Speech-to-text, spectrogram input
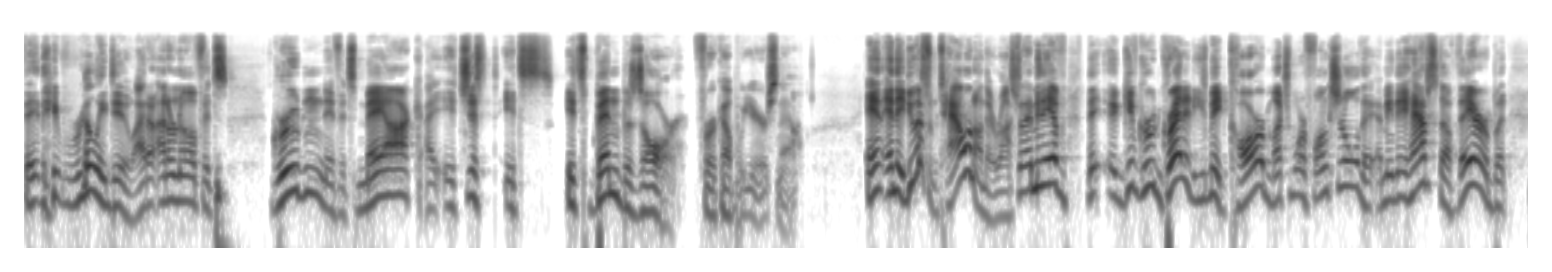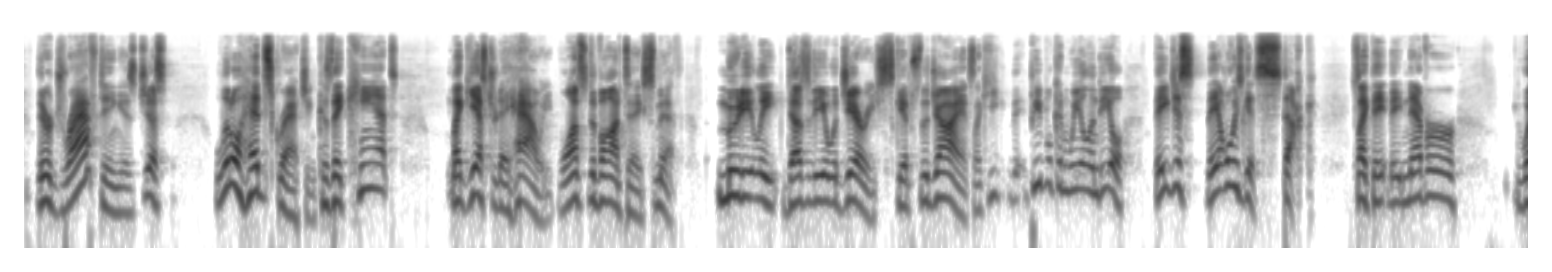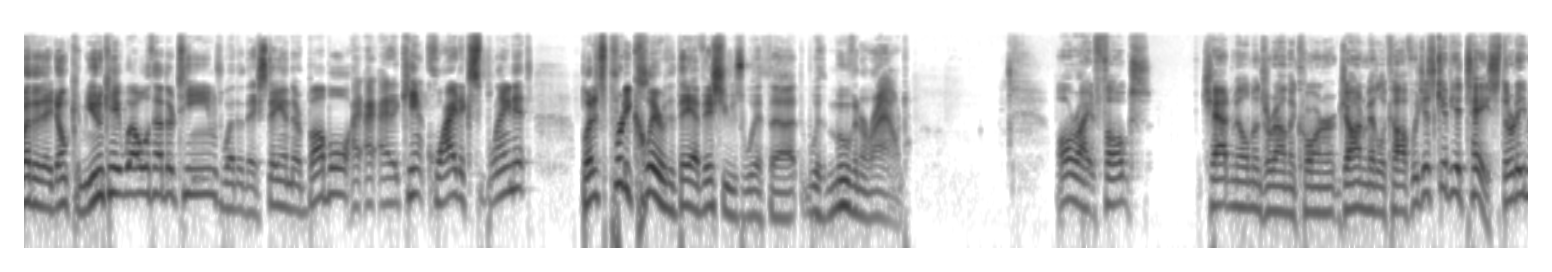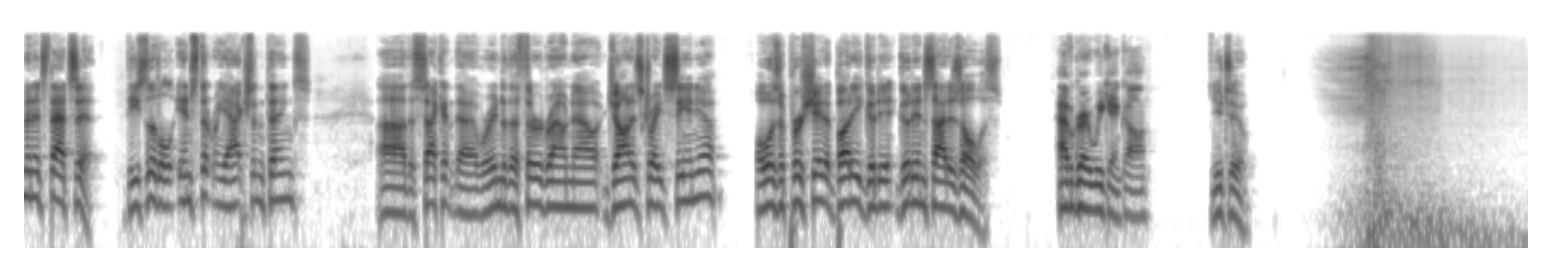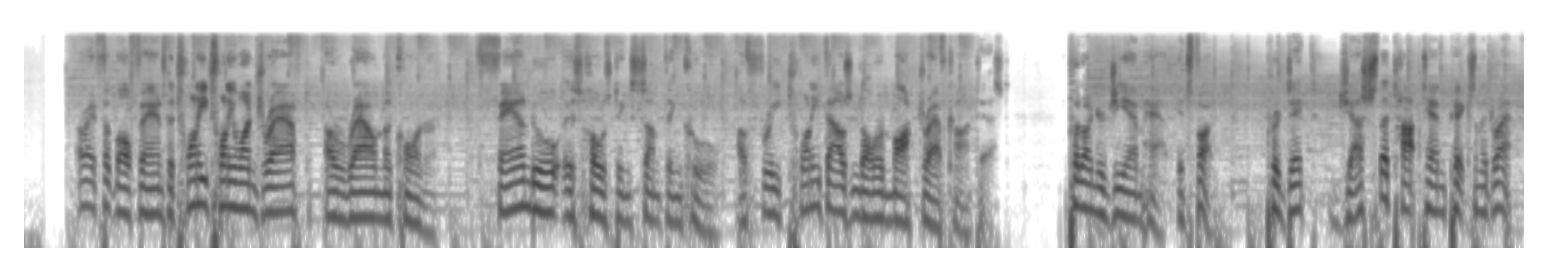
They they really do. I don't I don't know if it's Gruden, if it's Mayock. I, it's just it's it's been bizarre for a couple years now. And and they do have some talent on their roster. I mean, they have they uh, give Gruden credit. He's made Carr much more functional. They, I mean, they have stuff there, but their drafting is just little head scratching because they can't. Like yesterday, Howie wants DeVonta Smith. Immediately does a deal with Jerry, skips the Giants. Like he, people can wheel and deal. They just they always get stuck. It's like they they never whether they don't communicate well with other teams, whether they stay in their bubble. I I, I can't quite explain it, but it's pretty clear that they have issues with uh with moving around. All right, folks. Chad Millman's around the corner. John Middlekauff. We just give you a taste. 30 minutes, that's it. These little instant reaction things. Uh, the second, uh, we're into the third round now. John, it's great seeing you. Always appreciate it, buddy. Good, good insight as always. Have a great weekend, Colin. You too. All right, football fans, the 2021 draft around the corner. FanDuel is hosting something cool a free $20,000 mock draft contest. Put on your GM hat. It's fun. Predict just the top 10 picks in the draft,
